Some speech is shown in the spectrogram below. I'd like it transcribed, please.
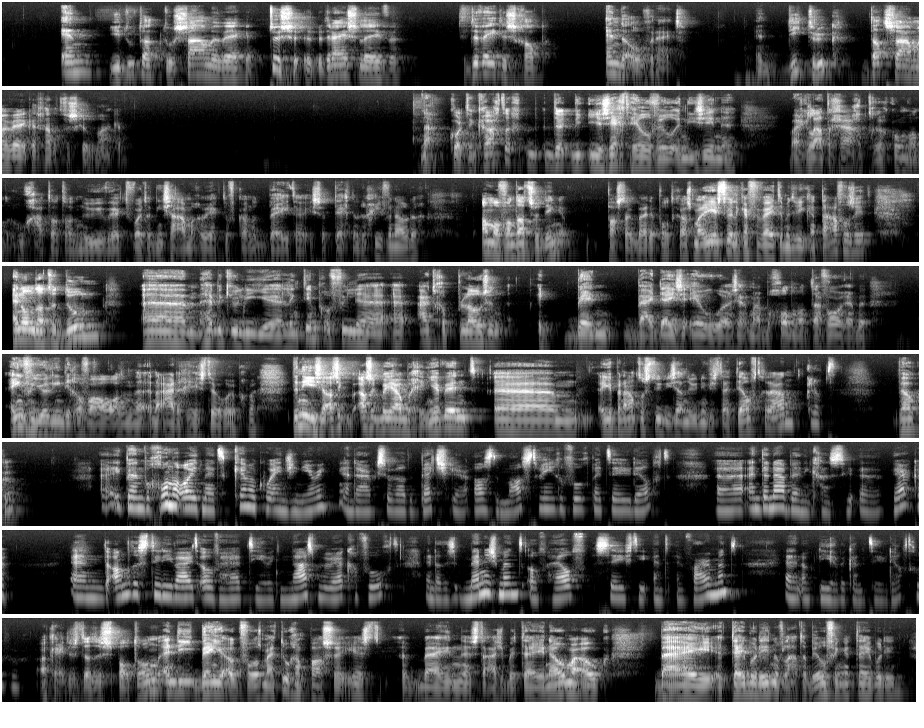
en je doet dat door samenwerken tussen het bedrijfsleven, de wetenschap en de overheid. En die truc, dat samenwerken, gaat het verschil maken. Nou, kort en krachtig. De, je zegt heel veel in die zinnen waar ik later graag op terugkom. Want hoe gaat dat dan nu? Werkt, wordt het niet samengewerkt of kan het beter? Is er technologie voor nodig? Allemaal van dat soort dingen. Past ook bij de podcast. Maar eerst wil ik even weten met wie ik aan tafel zit. En om dat te doen, Ehm, heb ik jullie eh, LinkedIn-profielen uh, uitgeplozen. Ik ben bij deze eeuw uh, zeg maar begonnen, want daarvoor hebben een van jullie in ieder geval een, een aardige historie opgebouwd. Denise, als ik, als ik bij jou begin. Jij bent, ehm, je hebt een aantal studies aan de Universiteit Delft gedaan. Klopt. Welke? ik ben begonnen ooit met Chemical Engineering. En daar heb ik zowel de bachelor als de master in gevolgd bij TU Delft. en daarna ben ik gaan werken. En de andere studie waar je het over hebt, die heb ik naast mijn werk gevolgd. En dat is Management of Health, Safety and Environment. En ook die heb ik aan de TU Delft gevolgd. Oké, dus dat is spot on. En die ben je ook volgens mij toe gaan passen. Eerst eh, bij een eh, stage bij TNO, maar ook bij Thebodin of later Bilfinger Thebodin.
